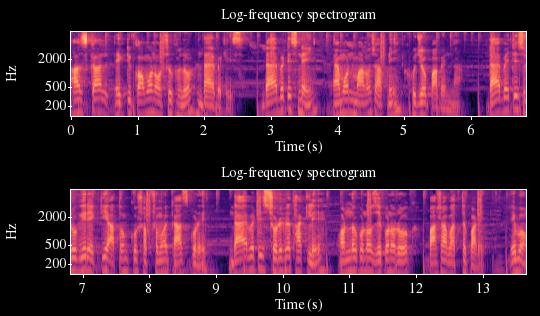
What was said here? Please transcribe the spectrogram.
আজকাল একটি কমন অসুখ হলো ডায়াবেটিস। ডায়াবেটিস নেই, এমন মানুষ আপনি খুঁজেও পাবেন না। ডায়াবেটিস রোগীর একটি আতঙ্ক সবসময় কাজ করে। ডায়াবেটিস শরীরে থাকলে অন্য কোনো যে কোনো রোগ বাসা বাঁধতে পারে এবং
